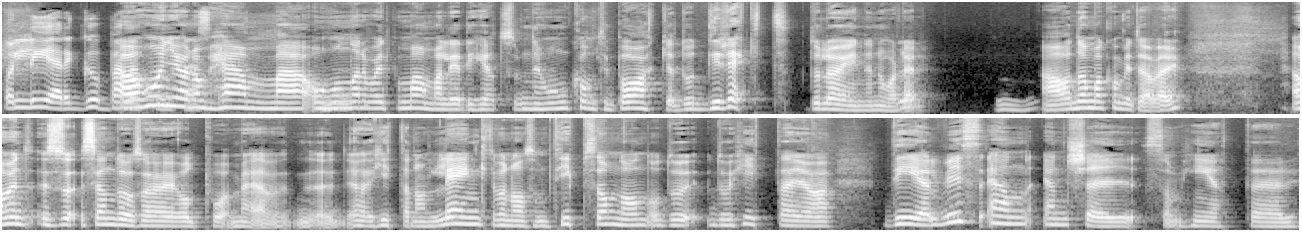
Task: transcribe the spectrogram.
Och lergubbarna. Ja, hon gör dem hemma och hon Mm. hade varit på mammaledighet så när hon kom tillbaka då direkt, då la jag in en order. Mm. Ja, de har kommit över. Ja, men så, sen då så har jag hållit på med, jag hittade någon länk, det var någon som tipsade om någon och då, då hittade jag delvis en, en tjej som heter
